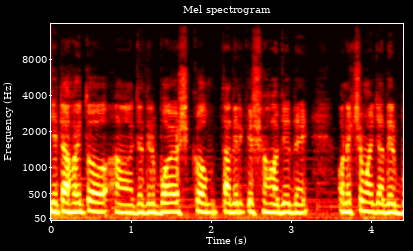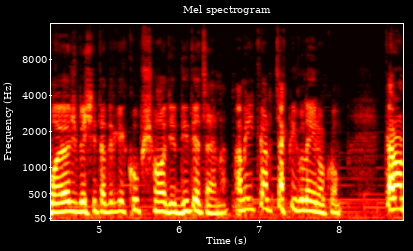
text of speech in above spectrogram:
যেটা হয়তো যাদের বয়স কম তাদেরকে সহজে দেয়। অনেক সময় যাদের বয়স বেশি তাদেরকে খুব সহজে দিতে চায় না। আমেরিকার চাকরিগুলো এরকম। কারণ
